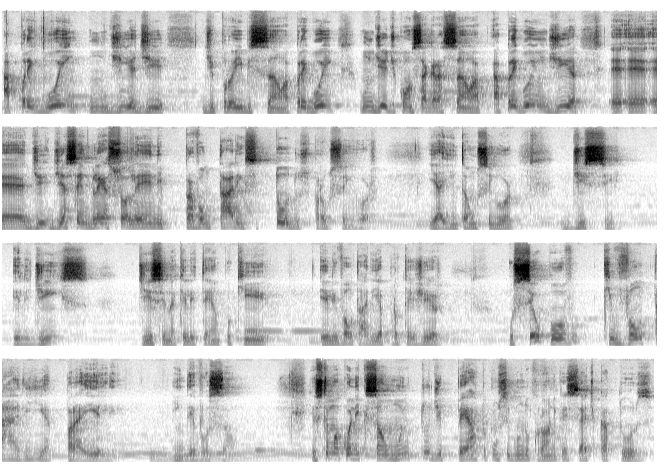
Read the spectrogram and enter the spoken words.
apregoem um dia de, de proibição, apregoem um dia de consagração, apregoem um dia é, é, é, de, de assembleia solene para voltarem-se todos para o Senhor. E aí então o Senhor disse, ele diz, disse naquele tempo que ele voltaria a proteger o seu povo que voltaria para ele em devoção. Isso tem uma conexão muito de perto com 2 Crônicas 7,14.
